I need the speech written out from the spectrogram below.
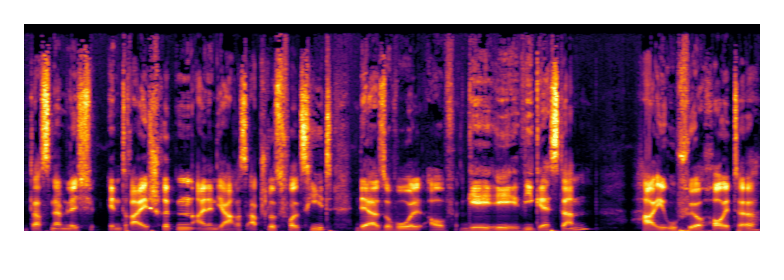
das nämlich in drei Schritten einen Jahresabschluss vollzieht, der sowohl auf GE wie gestern, HEU für heute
